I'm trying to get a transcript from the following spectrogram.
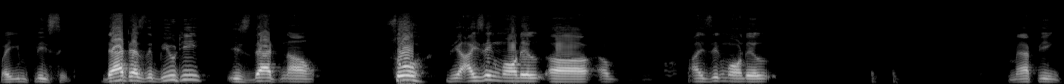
by implicit that has the beauty is that now. So, the Ising model uh, uh, Ising model mapping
